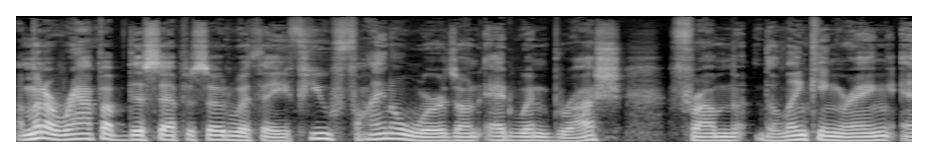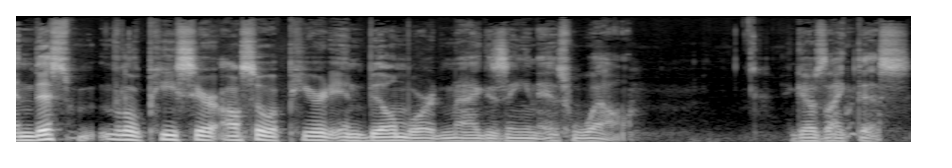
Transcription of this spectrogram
I'm going to wrap up this episode with a few final words on Edwin Brush from The Linking Ring, and this little piece here also appeared in Billboard magazine as well. It goes like this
